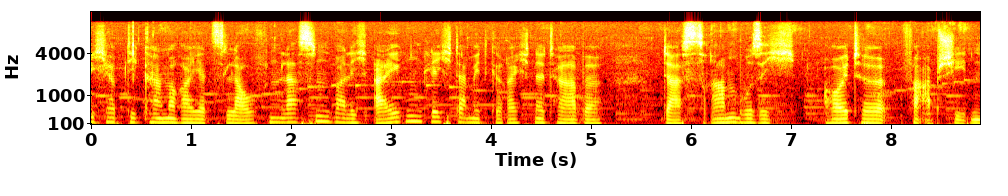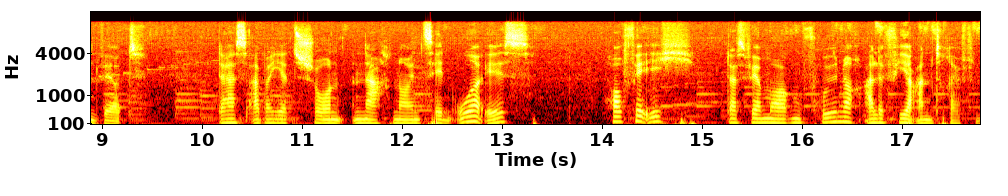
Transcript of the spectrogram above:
Ich habe die Kamera jetzt laufen lassen, weil ich eigentlich damit gerechnet habe, dass Rambo sich heute verabschieden wird. Da es aber jetzt schon nach 19 Uhr ist, hoffe ich, dass wir morgen früh noch alle vier antreffen.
